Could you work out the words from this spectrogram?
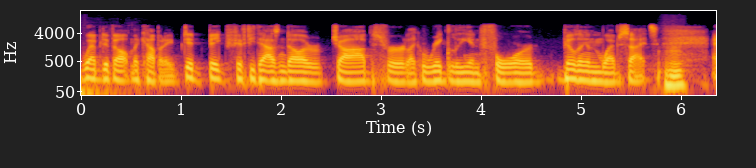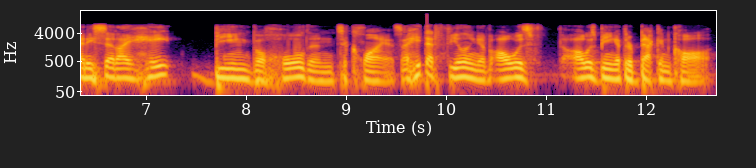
web development company did big $50000 jobs for like wrigley and ford building them websites mm-hmm. and he said i hate being beholden to clients i hate that feeling of always always being at their beck and call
